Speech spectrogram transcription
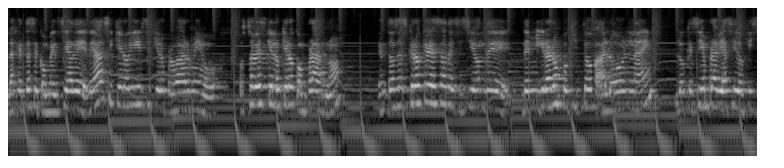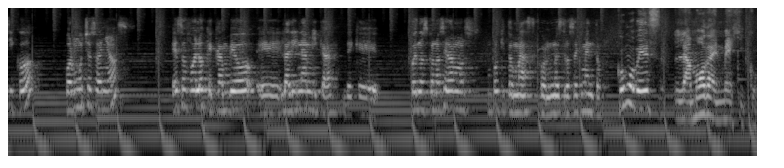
la gente se convencía de, de ah, sí quiero ir, sí quiero probarme, o, o sabes que lo quiero comprar, ¿no? Entonces creo que esa decisión de, de migrar un poquito a lo online, lo que siempre había sido físico por muchos años, eso fue lo que cambió eh, la dinámica de que pues nos conociéramos un poquito más con nuestro segmento. ¿Cómo ves la moda en México?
